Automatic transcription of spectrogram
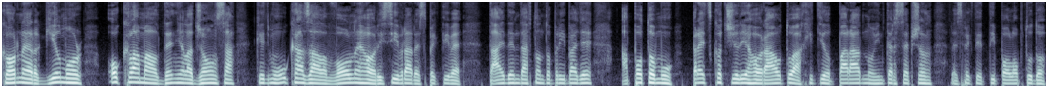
corner Gilmore oklamal Daniela Jonesa, keď mu ukázal voľného receivera, respektíve tight enda v tomto prípade a potom mu predskočil jeho rautu a chytil parádnu interception, respektíve typol loptu do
